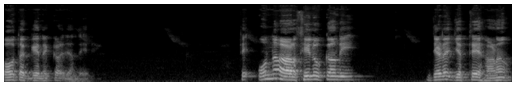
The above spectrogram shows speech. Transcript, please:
ਬਹੁਤ ਅੱਗੇ ਨਿਕਲ ਜਾਂਦੇ ਨੇ। ਤੇ ਉਹਨਾਂ ਆਲਸੀ ਲੋਕਾਂ ਦੀ, ਜਿਹੜੇ ਜਿੱਥੇ ਹਣ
